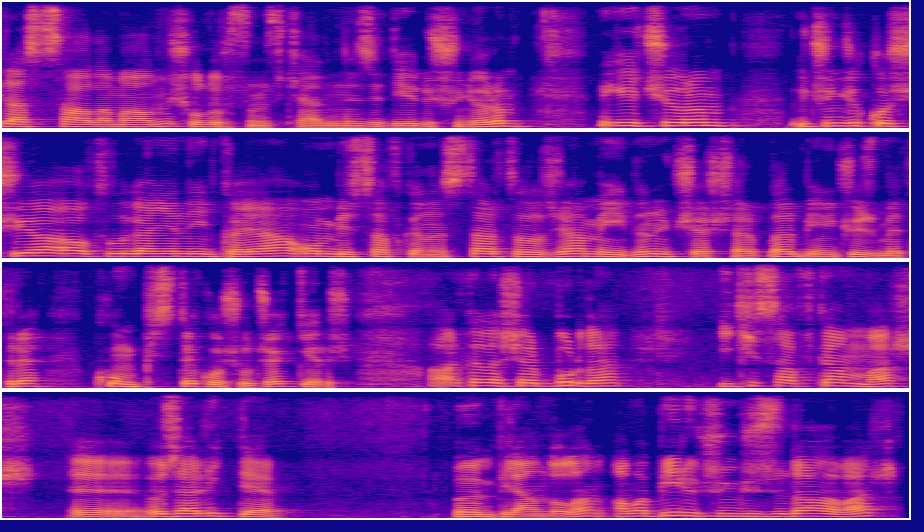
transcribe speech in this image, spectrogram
biraz sağlama almış olursunuz kendinizi diye düşünüyorum. Ve geçiyorum 3. koşuya Altılı Ganyan'ın ilk ayağı 11 safkanın start alacağı meydan 3 yaşlarlıklar 1200 metre kum pistte koşulacak yarış. Arkadaşlar burada 2 safkan var. Ee, özellikle ön planda olan ama bir üçüncüsü daha var.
